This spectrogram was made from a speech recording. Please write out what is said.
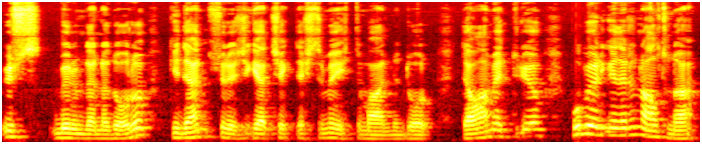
üst bölümlerine doğru giden süreci gerçekleştirme ihtimalini doğru devam ettiriyor. Bu bölgelerin altına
